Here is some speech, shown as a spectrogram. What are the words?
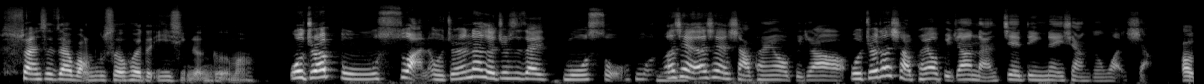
算是在网络社会的异型人格吗？我觉得不算，我觉得那个就是在摸索，而且而且小朋友比较，我觉得小朋友比较难界定内向跟外向。哦，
